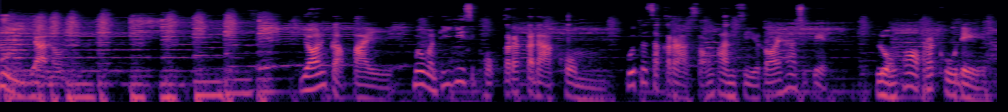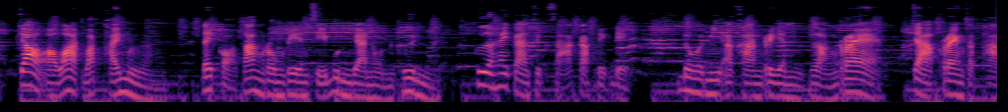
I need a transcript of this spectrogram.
บุญญานนท์ย้อนกลับไปเมื่อวันที่ 26 กรกฎาคม พุทธศักราช 2451 หลวงพ่อพระครูเดช เจ้าอาวาสวัดท้ายเมือง ได้ก่อตั้งโรงเรียนศรีบุญญานนท์ขึ้น เพื่อให้การศึกษากับเด็กๆ โดยมีอาคารเรียนหลังแรก จากแรงศรัทธา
